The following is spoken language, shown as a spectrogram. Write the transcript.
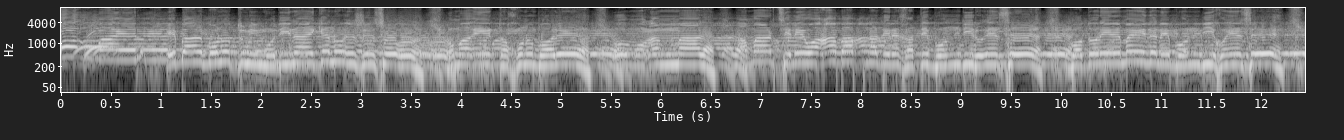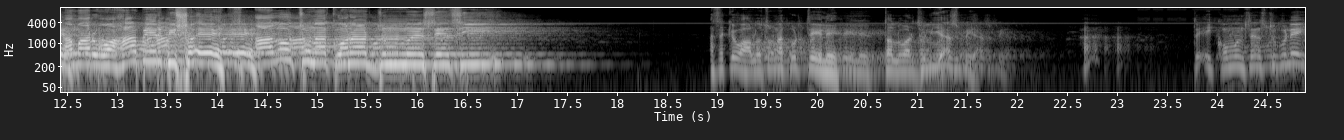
ও মায়ের এবার বলো তুমি মদিনায় কেন এসেছ? মায়ের তখন বলে, ও মোহাম্মদ, আমার ছেলে ও আব আপনাদের হাতে বন্দি রয়েছে, বদরের ময়দানে বন্দি হয়েছে। আমার ওয়াহাবের বিষয়ে আলোচনা করার জন্য এসেছি। আচ্ছা কেউ আলোচনা করতে এলে তলোয়ার ঝুলিয়ে আসবে? হ্যাঁ? তো এই কমন সেন্সটুকু নেই?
